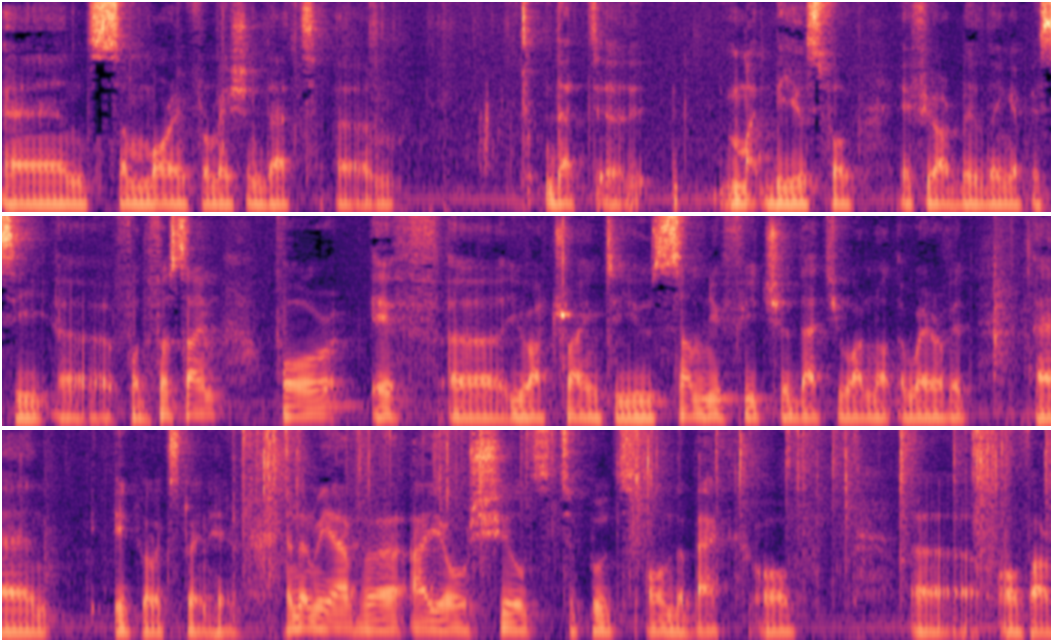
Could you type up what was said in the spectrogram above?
and some more information that um, that uh, might be useful if you are building a PC uh, for the first time or if uh, you are trying to use some new feature that you are not aware of it and it will explain here. And then we have uh, I.O. shields to put on the back of, uh, of our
